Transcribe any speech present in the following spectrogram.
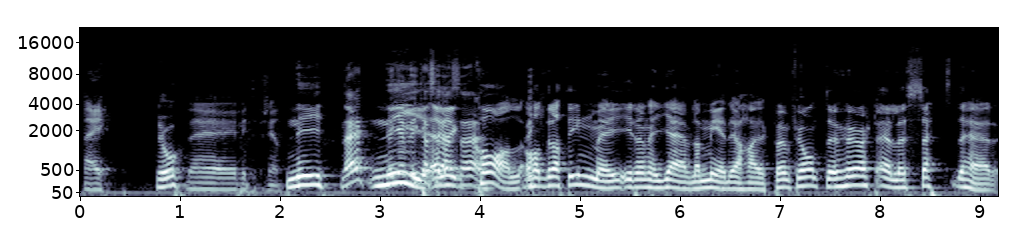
Nej, Jo. det är lite för sent. Ni, Nej, vi ni vi eller. Karl Vi- har dratt in mig i den här jävla mediahypen för jag har inte hört eller sett det här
